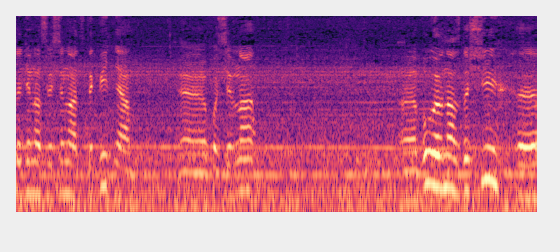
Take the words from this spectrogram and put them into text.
Сьогодні у нас 18 квітня, е, посівна. Е, Були в нас дощі, е,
